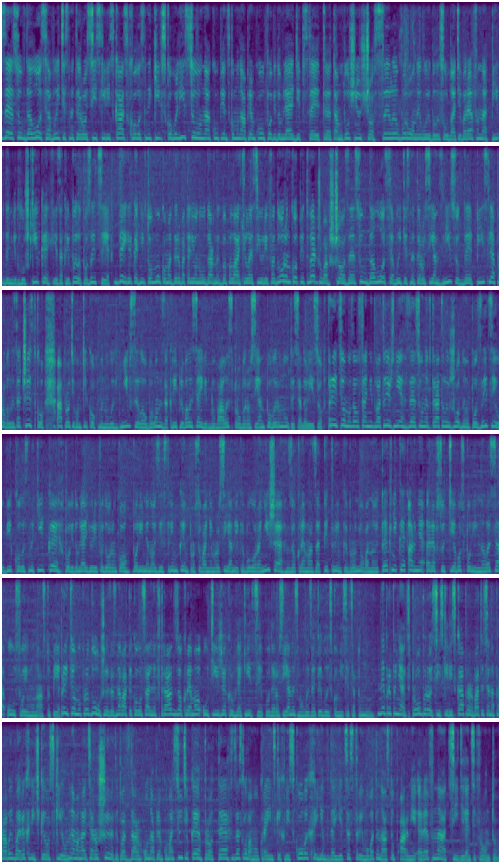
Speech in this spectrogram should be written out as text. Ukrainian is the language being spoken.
ЗСУ вдалося витіснити російські війська з Колосниківського лісу на Куп'янському напрямку. Повідомляє Діпстейт. Там уточнюють, що сили оборони вибили солдатів РФ на південь від Глушківки і закріпили позиції. Декілька днів тому командир батальйону ударних БПЛА Хілес Юрій Федоренко підтверджував, що ЗСУ вдалося витіснити росіян з лісу, де після провели зачистку. А протягом кількох минулих днів сили оборони закріплювалися і відбивали спроби росіян повернутися до лісу. При цьому за останні два тижні ЗСУ не втратили жодної позиції у бік Колесниківки. Повідомляє Юрій Федоренко. Порівняно зі стрімким просуванням росіян, яке було раніше, зокрема за підтримки броньованої техніки, армія РФ суттєво сповільнилася у своєму наступі. При цьому продовжує зазнавати колосальних втрат, зокрема у тій же Кругляківці, куди росіяни змогли зайти близько місяця тому. Не припиняють спроби російські війська прорватися на правий берег річки Оскіл. Намагаються розширити плацдарм у напрямку Масютівки. Проте, за словами українських військових, їм вдається стримувати наступ армії РФ на цій ділянці фронту.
